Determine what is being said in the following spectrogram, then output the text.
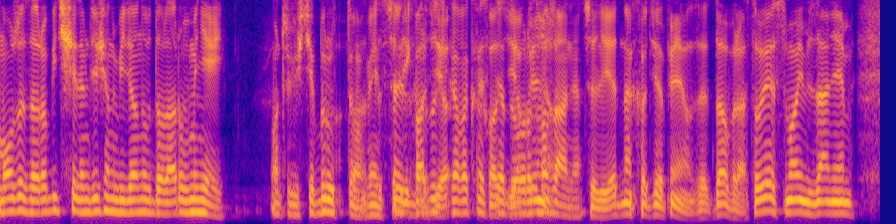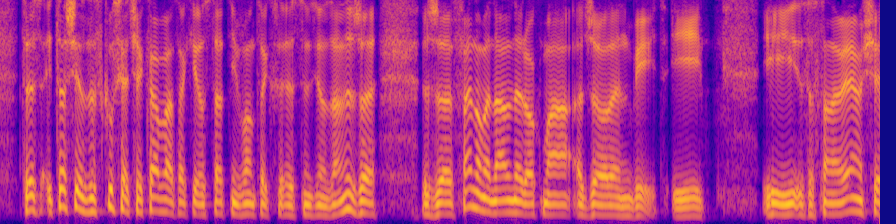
może zarobić 70 milionów dolarów mniej. Oczywiście brutto, więc to jest bardzo ciekawa kwestia do rozważania. Czyli jednak chodzi o pieniądze. Dobra, to jest moim zdaniem, to jest, i też jest dyskusja ciekawa, taki ostatni wątek z tym związany, że, że fenomenalny rok ma Joel Embiid i, i zastanawiają się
